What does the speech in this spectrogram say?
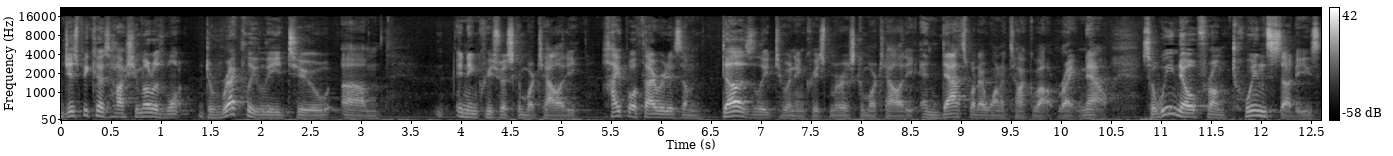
just because Hashimoto's won't directly lead to um, an increased risk of mortality, hypothyroidism does lead to an increased risk of mortality, and that's what I want to talk about right now. So, we know from twin studies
